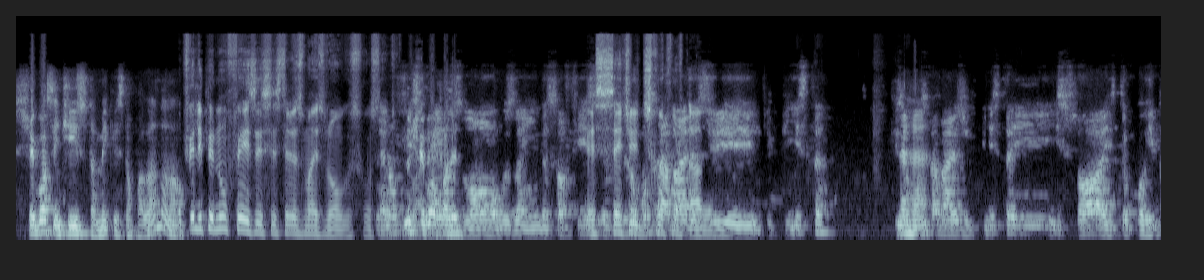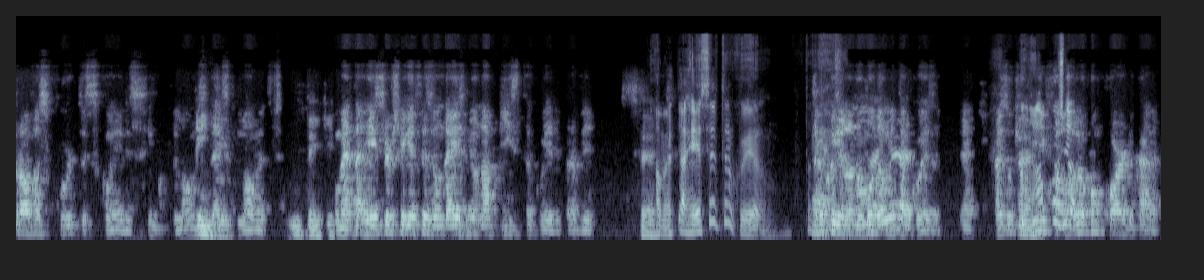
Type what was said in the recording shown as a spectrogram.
chegou a sentir isso também que eles estão falando ou não? O Felipe não fez esses treinos mais longos com você. eu não Não fiz chegou a fazer- longos ainda, só fiz, Ele se eu fiz sente alguns trabalhos de, de pista, fiz Aham. alguns trabalhos de pista e, e só, e eu corri provas curtas com eles, 5 km, Entendi. 10 km. Entendi. O Meta Racer eu cheguei a fazer um 10 mil na pista com ele para ver. Certo. Ah, mas a race é tranquilo. Tá Tranquilo, não muda muita é- coisa. né? Mas o que o É. Vini Ah, pois falou, é. eu concordo, cara.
